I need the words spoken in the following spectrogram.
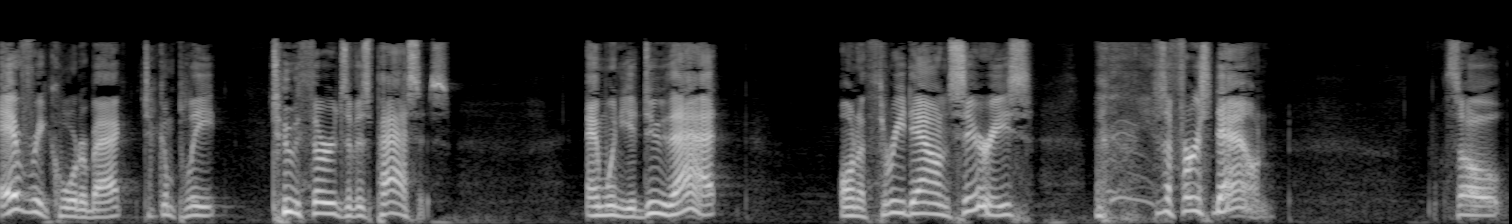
every quarterback to complete two thirds of his passes. And when you do that on a three down series, it's a first down. So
